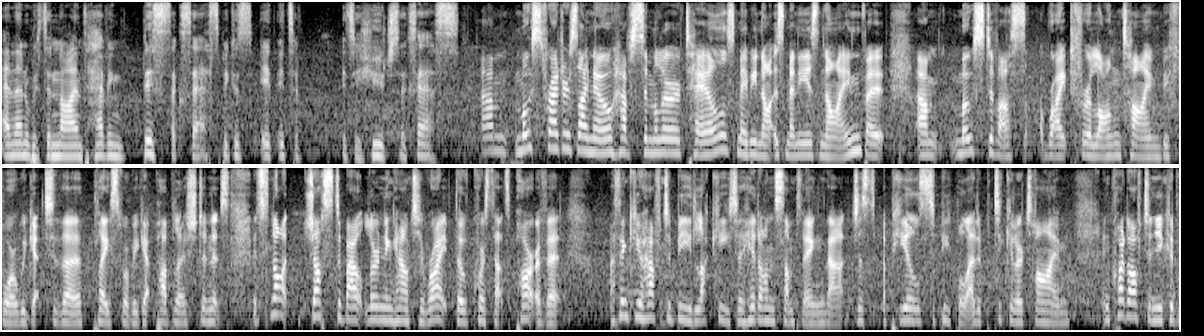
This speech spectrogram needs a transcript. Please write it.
and then with the ninth having this success because it, it's a it's a huge success. Um, most writers I know have similar tales, maybe not as many as nine, but um, most of us write for a long time before we get to the place where we get published. And it's it's not just about learning how to write, though of course that's part of it. I think you have to be lucky to hit on something that just appeals to people at a particular time. And quite often, you could,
